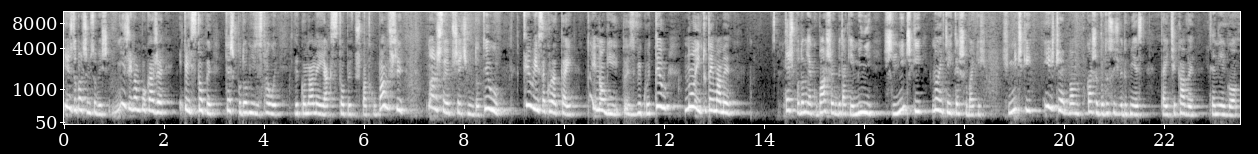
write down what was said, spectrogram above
I zobaczymy sobie jeszcze niżej Wam pokażę. I tej stopy też podobnie zostały wykonane jak stopy w przypadku Banszy. No ale sobie przejdźmy do tyłu. Tył jest akurat tutaj, tej nogi to jest zwykły tył. No i tutaj mamy też podobnie jak u Banszy, jakby takie mini silniczki. No i tej też chyba jakieś silniczki. I jeszcze Wam pokażę, bo dosyć według mnie jest tutaj ciekawy ten jego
